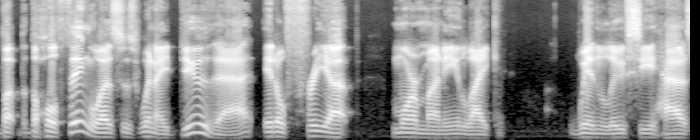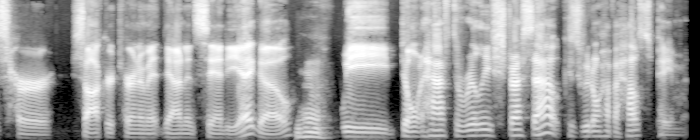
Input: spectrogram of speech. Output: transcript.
but, but the whole thing was is when i do that it'll free up more money like when lucy has her soccer tournament down in san diego Mhm. we don't have to really stress out because we don't have a house payment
